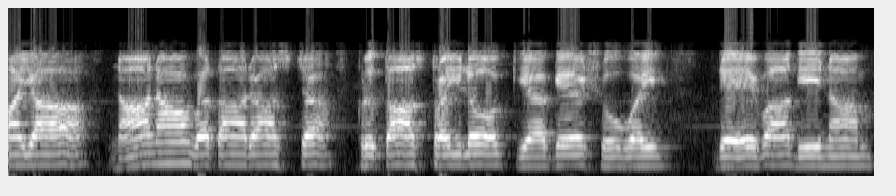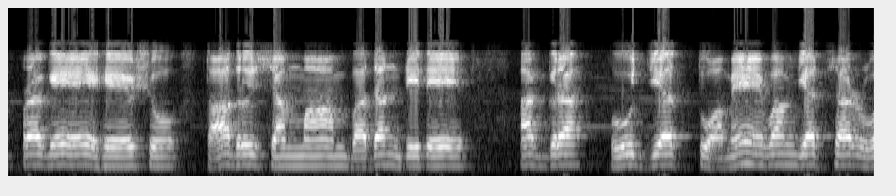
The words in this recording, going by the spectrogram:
मया नानावताराश्च कृतास्त्रैलोक्यगेषु वै देवादीनां प्रगेहेषु तादृशं मां वदन्ति ते। अग्रपूज्यत्वमेवं यत्सर्व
